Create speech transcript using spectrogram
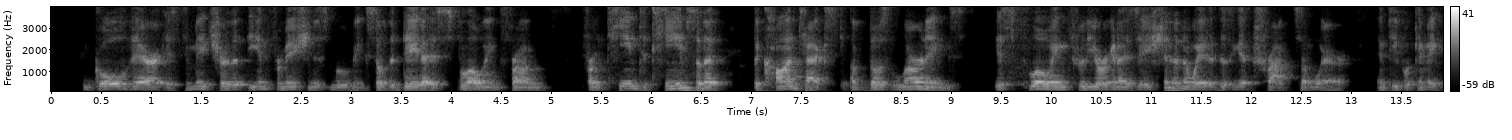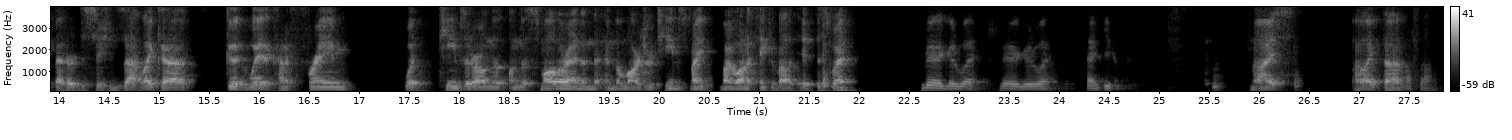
goal there is to make sure that the information is moving. So the data is flowing from, from team to team so that the context of those learnings is flowing through the organization in a way that doesn't get trapped somewhere and people can make better decisions. That like a good way to kind of frame what teams that are on the on the smaller end and the, and the larger teams might might want to think about it this way. Very good way. Very good way. Thank you. Nice. I like that. Awesome.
